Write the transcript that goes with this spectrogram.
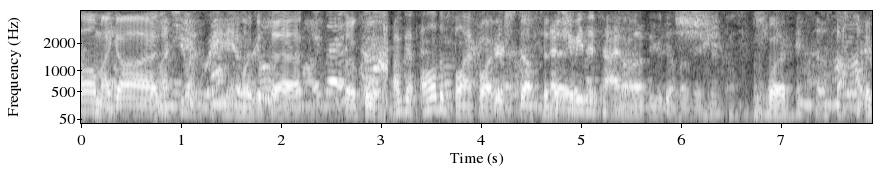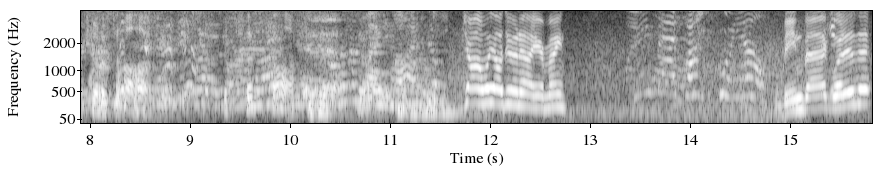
oh my god. Look at that. So cool. I've got all the Blackwater stuff today. That should be the title of your double edition. What? It's so soft. It's so soft. It's so soft. John, what are y'all doing out here, man? Beanbag Battle Royale. Beanbag? What is it?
